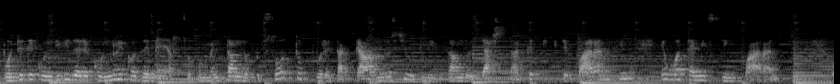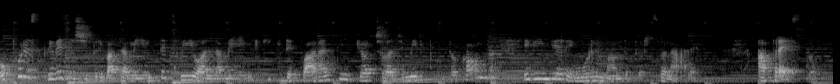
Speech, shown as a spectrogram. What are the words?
Potete condividere con noi cosa è emerso commentando qui sotto oppure taggandoci utilizzando gli hashtag KickTheQuarantine e What I Miss Quarantine oppure scriveteci privatamente qui o alla mail kickthequarantine.gmail.com e vi invieremo un rimando personale. A presto!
